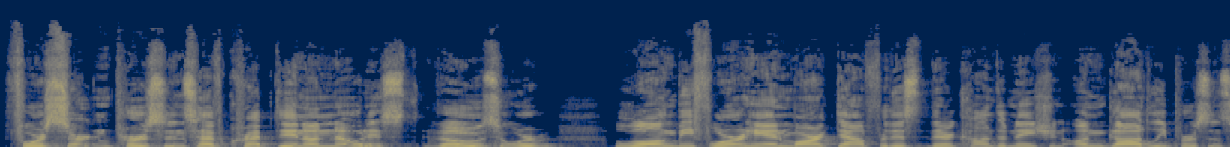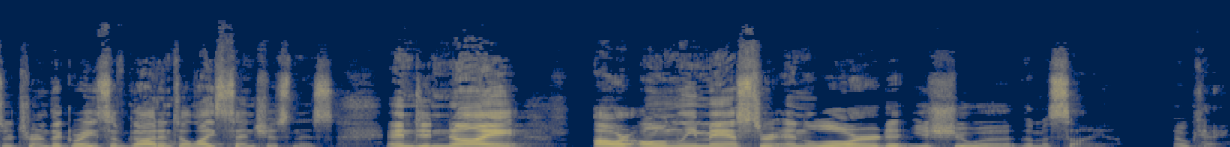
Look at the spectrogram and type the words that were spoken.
For certain persons have crept in unnoticed, those who were long beforehand marked out for this their condemnation. Ungodly persons who turn the grace of God into licentiousness and deny our only master and Lord, Yeshua the Messiah. Okay.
